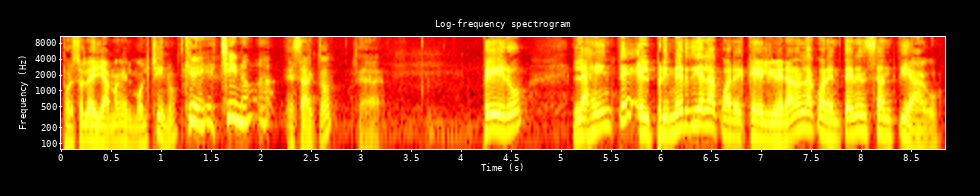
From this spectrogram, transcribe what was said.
por eso le llaman el mall chino. Que chino. Ah, Exacto. O sea, pero la gente, el primer día la que liberaron la cuarentena en Santiago,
